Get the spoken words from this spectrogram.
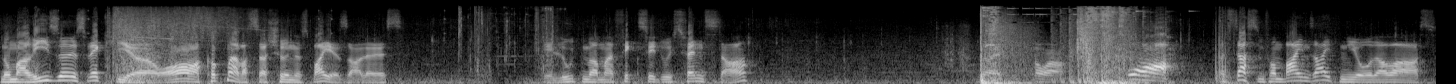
Nummer Riese ist weg hier. Oh, guck mal, was da schönes bei ist alles. Den looten wir mal fix hier durchs Fenster. Aua. Boah! Was ist das denn? Von beiden Seiten hier, oder was?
